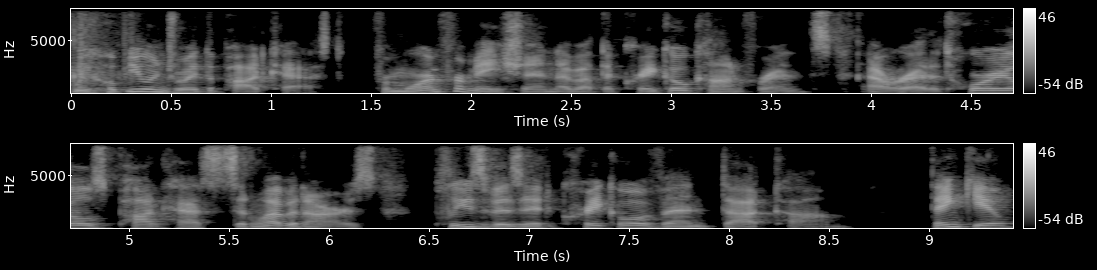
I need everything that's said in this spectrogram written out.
We hope you enjoyed the podcast. For more information about the CRACO conference, our editorials, podcasts, and webinars, please visit cracoevent.com. Thank you.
